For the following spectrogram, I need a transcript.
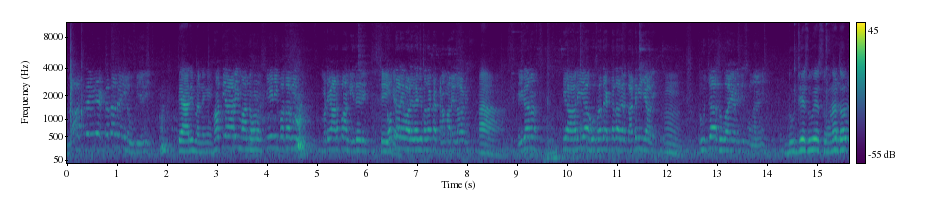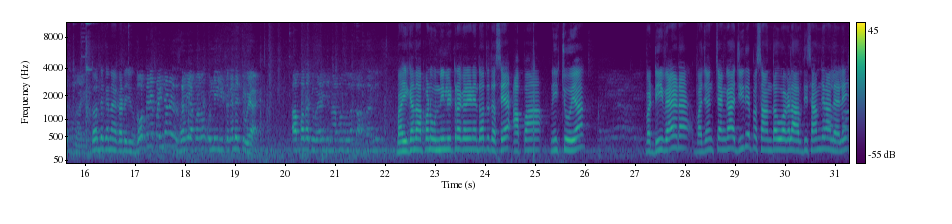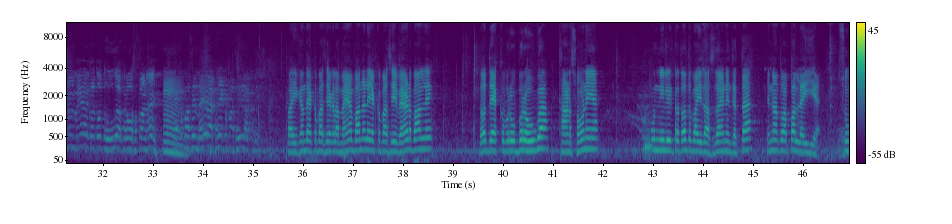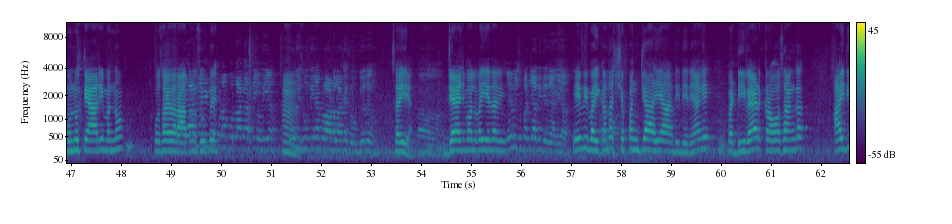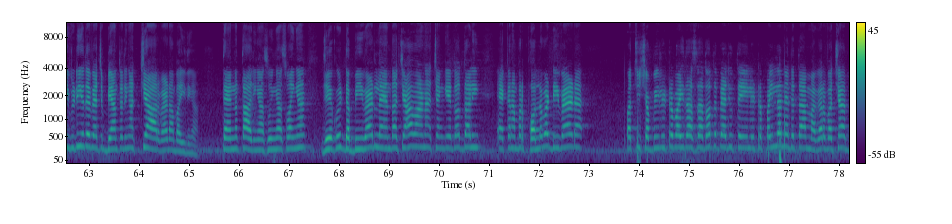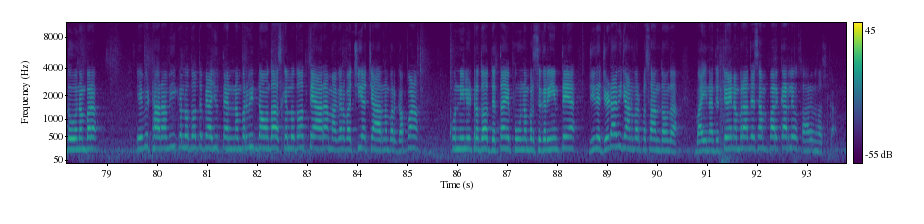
ਲਾਸਟ ਦੇ ਇੱਕ ਅੱਧਾ ਦਿਨ ਹੀ ਲਊਗੀ ਇਹ ਵੀ। ਤਿਆਰ ਹੀ ਮੰਨਗੇ ਹਾਂ ਤਿਆਰ ਹੀ ਮੰਨ ਹੁਣ। ਇਹ ਨਹੀਂ ਪਤਾ ਵੀ ਮਟਿਆਣ ਭਾਨੀ ਦੇ ਦੁੱਧ। ਵਾਲੇ ਵਾਲੇ ਦਾ ਕੀ ਪਤਾ ਢੱਕਣ ਮਾਰੇ ਲਾ ਕੇ। ਹਾਂ। ਠੀਕ ਆ ਨਾ? ਤਿਆਰ ਹੀ ਆ ਹੋ ਸਕਦਾ ਇੱਕ ਅੱਧਾ ਦਿਨ ਕੱਢ ਵੀ ਜਾਵੇ। ਹੂੰ। ਦੂਜਾ ਸੂਆ ਦੀ ਸੁਣਾ ਇਹਨੇ। ਦੂਜੇ ਸੂਏ ਸੋਨਾ ਦੁੱਧ। ਦੁੱਧ ਕਿੰਨਾ ਕੱਢ ਜੂ? ਦੁੱਧ ਨੇ ਪਹਿਲਾਂ ਨੇ ਦੱਸਿਆ ਵੀ ਆਪਾਂ ਨੂੰ 19 ਲੀਟਰ ਕਹਿੰਦੇ ਚੋਇਆ ਹੈ। ਆਪਾਂ ਤਾਂ ਚੋਇਆ ਜਿੰਨਾ ਆਪਾਂ ਨੂੰ ਉਹਦਾ ਦੱਸ ਦਾਂਗੇ। ਬਾਈ ਕਹਿੰਦਾ ਆਪਾਂ ਨੂੰ 19 ਲੀਟਰ ਅਗਲੇ ਨੇ ਦੁੱਧ ਦੱਸਿਆ ਆਪਾਂ ਨਹੀਂ ਚੋਇਆ ਵੱਡੀ ਵਹਿੜ ਹੈ ਵਜਨ ਚੰਗਾ ਜਿਹਦੇ ਪਸੰਦ ਆਊ ਅਗਲਾ ਆਪਦੀ ਸਮਝ ਨਾਲ ਲੈ ਲੇ। ਮੈਂ ਵਰਗਾ ਦੁੱਧ ਹੋਊਗਾ ਕ੍ਰੋਸ ਪਾਣਾ ਹੂੰ। ਇੱਕ ਪਾਸੇ ਮੈਂ ਰੱਖ ਲੈ ਇੱਕ ਪਾਸੇ ਇਹ ਰੱਖ ਲੈ। ਭਾਈ ਕਹਿੰਦਾ ਇੱਕ ਪਾਸੇ ਅਗਲਾ ਮੈਂ ਬੰਨ ਲੇ ਇੱਕ ਪਾਸੇ ਵਹਿੜ ਬੰਨ ਲੇ। ਦੁੱਧ ਇੱਕ ਬਰੋਬਰ ਹੋਊਗਾ ਥਣ ਸੋਹਣੇ ਆ। 19 ਲੀਟਰ ਦੁੱਧ ਬਾਈ ਦੱਸਦਾ ਇਹਨੇ ਦਿੱਤਾ ਇਹਨਾਂ ਤੋਂ ਆਪਾਂ ਲਈ ਹੈ। ਸੂਨ ਨੂੰ ਤਿਆਰ ਹੀ ਮੰਨੋ ਹੋ ਸਕਦਾ ਰਾਤ ਨੂੰ ਸੂਪੇ। ਪੂਰਾ ਪੋਲਾ ਕਰਦੀ ਆਉਂਦੀ ਆ। ਸੂਦੀ ਸੂਦੀ ਨੇ ਪਲਾਟ ਲਾ ਕੇ ਸੂਗੀ ਉਹਦੇ ਹੁਣ ਸਹੀ ਹੈ। ਜਾਇਜ਼ ਮੁੱਲ ਬਾਈ ਇਹਦਾ ਵੀ। ਇਹ ਵੀ 56 ਦੀ ਦੇ ਦਿਆਂਗੇ ਯਾਰ। ਇਹ ਵੀ ਬਾਈ ਕਹਿੰਦਾ 56000 ਦੀ ਦੇ ਦੇਾਂਗੇ ਵੱਡੀ ਵੈੜ ਕ੍ਰੋਸ ਅੰਗ। ਅੱਜ ਦੀ ਵੀਡੀਓ ਦੇ ਵਿੱਚ ਬੇਅੰਤ ਦੀਆਂ ਚਾਰ ਵੈੜਾਂ ਬਾਈ ਦੀਆਂ। ਤਿੰਨ ਤਾਜ਼ੀਆਂ ਸੂਈਆਂ ਸਵਾਈਆਂ। ਜੇ ਕੋਈ ਡੱਬੀ ਵੈੜ ਲੈਣ ਦਾ ਚਾਹਵਾਨ ਆ ਚੰਗੇ ਦੁੱਧ ਵਾਲੀ ਇੱਕ ਨੰਬਰ ਫੁੱਲ, ਵੱਡੀ ਵੈੜ ਹੈ। 25 26 ਲੀਟਰ ਬਾਈ ਦੱਸਦਾ ਦੁੱਧ ਪਿਆ ਜੂ 23 ਲੀਟਰ ਪਹਿਲਾਂ ਨੇ ਦਿੱਤਾ, ਮਗਰ ਬੱਚਾ 2 ਨੰਬਰ। ਇਹ ਵੀ 18 20 ਕਿਲੋ ਦੁੱਧ ਪਿਆ ਜੂ 3 ਨੰਬਰ ਵੀ 9 10 ਕਿਲੋ ਦੁੱਧ ਤਿਆਰ ਆ, ਮਗਰ ਬੱਚੀ ਆ 4 ਨੰਬਰ ਗੱਪਣ। 19 ਲੀਟਰ ਦੁੱਧ ਦਿੱਤਾ, ਇਹ ਫੋਨ ਨੰਬਰ ਸਕਰੀਨ ਤੇ ਆ, ਜਿਹਦੇ ਜਿਹੜਾ ਵੀ ਜਾਨਵਰ ਪਸੰਦ ਆਉਂਦਾ, ਬਾਈ ਨਾਲ ਦਿੱਤੇ ਹੋਏ ਨੰਬਰਾਂ ਤੇ ਸੰਪਰਕ ਕਰ ਲਿਓ। ਸਾਰਿਆਂ ਨੂੰ ਸਤਿ ਸ਼੍ਰੀ ਅਕਾਲ।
